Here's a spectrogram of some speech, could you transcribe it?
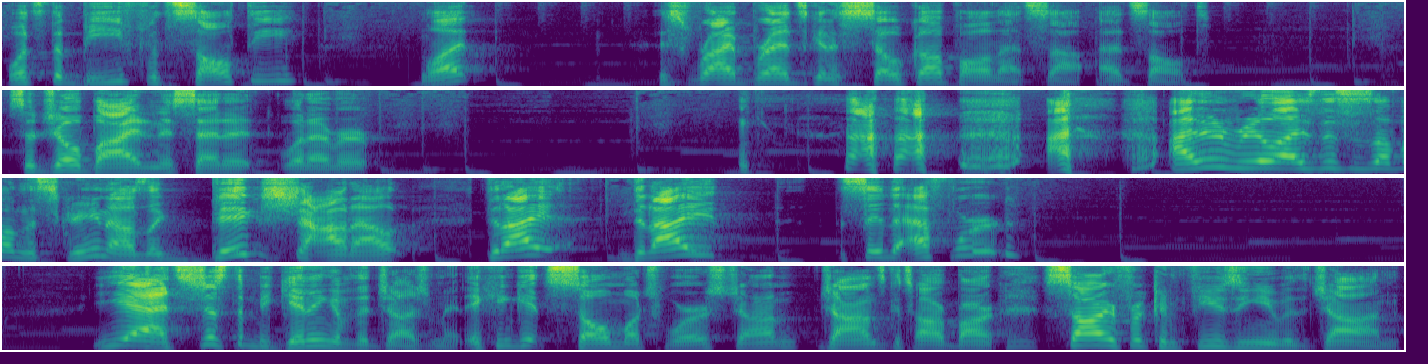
What's the beef with salty? What? This rye bread's to soak up all that salt. That salt. So Joe Biden has said it. Whatever. I, I didn't realize this is up on the screen. I was like, big shout out. Did I did I say the F word? Yeah, it's just the beginning of the judgment. It can get so much worse, John. John's Guitar Barn. Sorry for confusing you with John.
